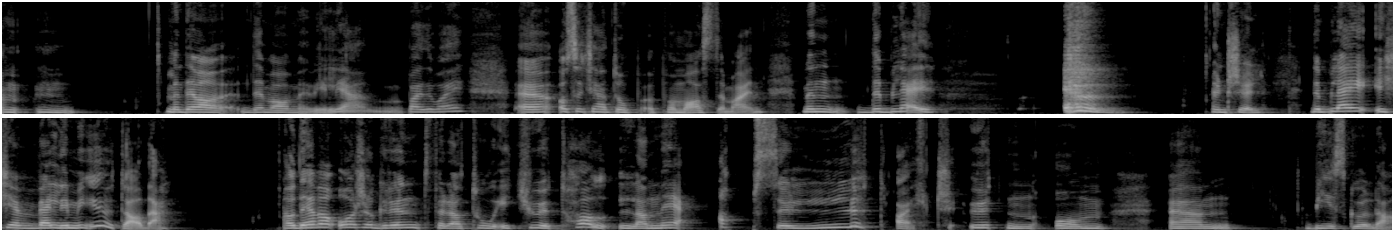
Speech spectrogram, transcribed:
men det var, det var, med vilje, by the way. Uh, og så tjente hun på mastermind. Men det ble Unnskyld. Det ble ikke veldig mye ut av det. Og det var årsak og grunn for at hun i 2012 la ned absolutt alt utenom um, B-school, da.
